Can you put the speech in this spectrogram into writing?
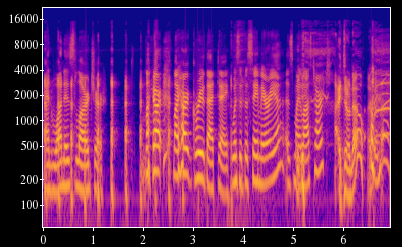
and one is larger. My heart my heart grew that day. Was it the same area as my last heart? I don't know. I don't know.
